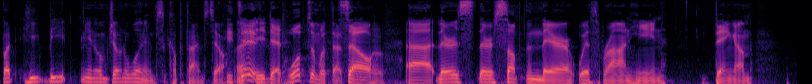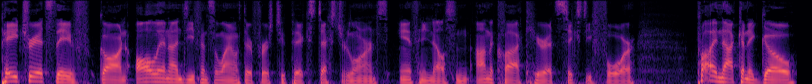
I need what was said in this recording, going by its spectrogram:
but he beat you know Jonah Williams a couple times too. He Uh, did. he did. Whooped him with that So uh, there's there's something there with Ron Heen, Bingham. Patriots, they've gone all in on defensive line with their first two picks. Dexter Lawrence, Anthony Nelson on the clock here at 64. Probably not going to go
